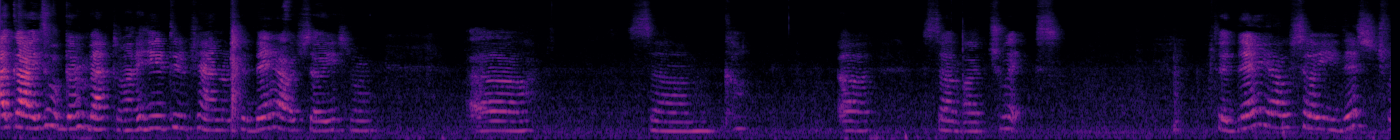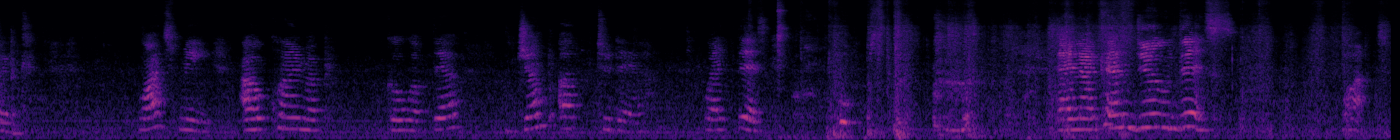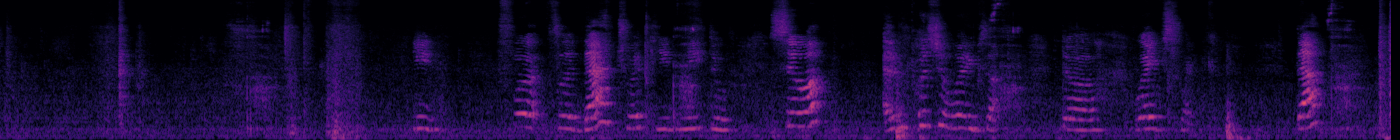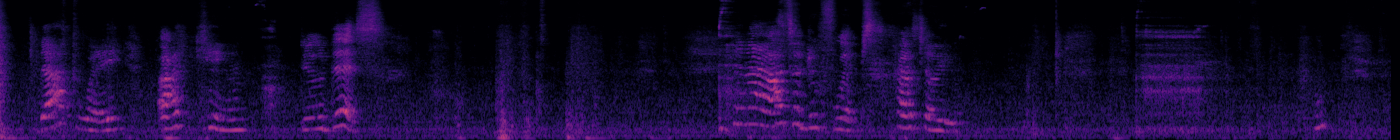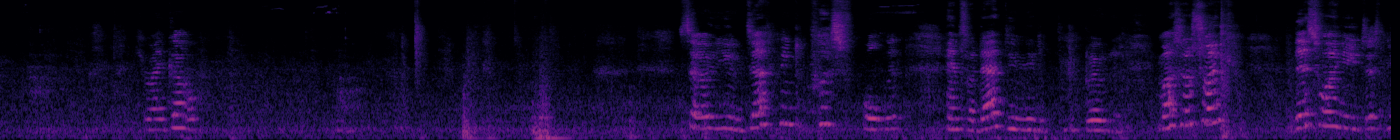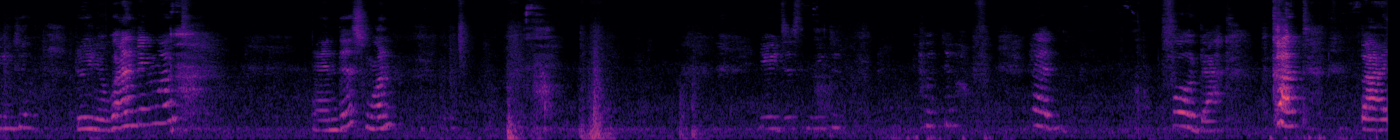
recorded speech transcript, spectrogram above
Hi guys, welcome back to my YouTube channel. Today I'll show you some uh, some uh, some uh, tricks. Today I'll show you this trick. Watch me. I'll climb up, go up there, jump up to there, like this. And I can do this. Watch. You, that trick, you need to sit up and push your legs up. The leg swing. That, that way, I can do this. And I also do flips. I'll show you. Here I go. just need to push forward and for that you need to build it. Muscle strength, this one you just need to do your landing one. and this one you just need to put your head forward back. Cut. Bye.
